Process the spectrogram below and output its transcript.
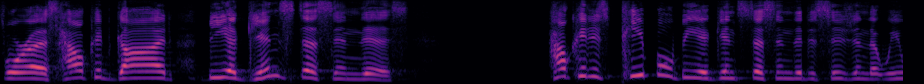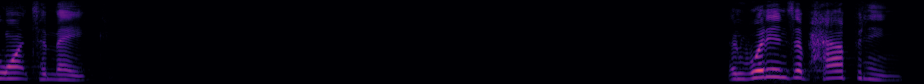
for us. How could God be against us in this? How could his people be against us in the decision that we want to make? And what ends up happening?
